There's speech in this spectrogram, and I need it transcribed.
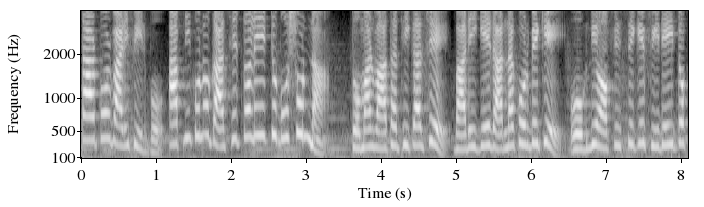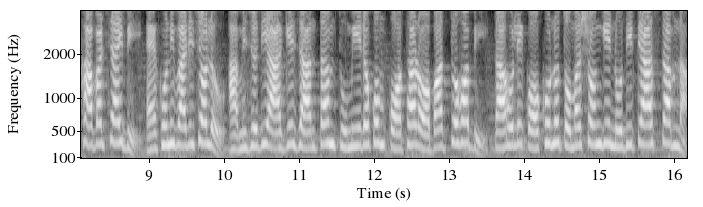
তারপর বাড়ি ফিরবো। আপনি কোনো গাছের তলে একটু বসুন না। তোমার মাথা ঠিক আছে? বাড়ি গিয়ে রান্না করবে কে? অগ্নি অফিস থেকে ফিরেই তো খাবার চাইবে। এখনই বাড়ি চলো। আমি যদি আগে জানতাম তুমি এরকম কথার অবাধ্য হবে, তাহলে কখনো তোমার সঙ্গে নদীতে আসতাম না।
